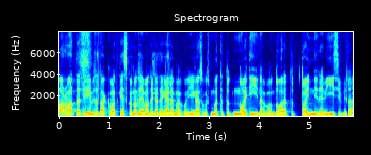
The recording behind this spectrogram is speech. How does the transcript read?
arvata, et inimesed hakkavad keskkonnateemadega tegelema, kui igasugust mõttetut nodi nagu on toodetud tonnide viisi, mida.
